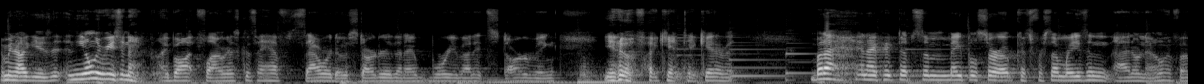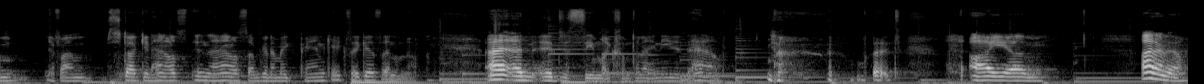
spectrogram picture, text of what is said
I mean, I'll use it. And the only reason I bought flour is because I have sourdough starter that I worry about it starving, you know, if I can't take care of it. But I and I picked up some maple syrup because for some reason I don't know if I'm if I'm stuck in house in the house I'm gonna make pancakes. I guess I don't know. I, and it just seemed like something I needed to have. but I um I don't know.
